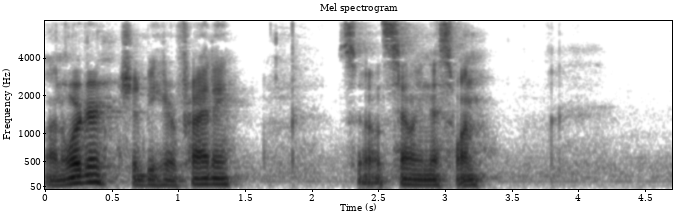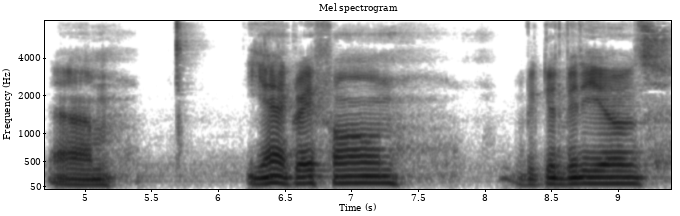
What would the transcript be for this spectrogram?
on order. Should be here Friday. So selling this one. Um, yeah, great phone. Good videos.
